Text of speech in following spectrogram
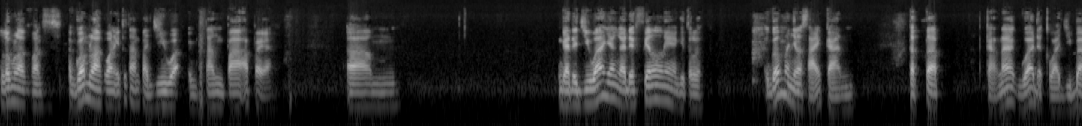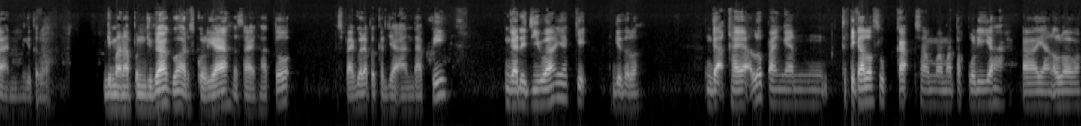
lo melakukan gue melakukan itu tanpa jiwa tanpa apa ya um, nggak ada jiwanya nggak ada feelnya gitu loh. Gue menyelesaikan tetap karena gue ada kewajiban gitu loh. Gimana pun juga gue harus kuliah selesai satu supaya gue dapat kerjaan. Tapi nggak ada jiwanya ki gitu loh. Nggak kayak lo pengen ketika lo suka sama mata kuliah uh, yang lo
